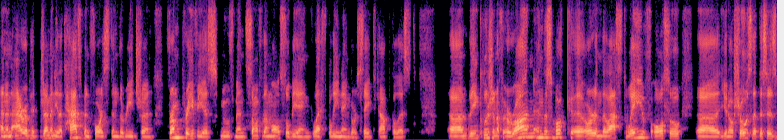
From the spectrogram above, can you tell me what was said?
and an Arab hegemony that has been forced in the region from previous movements, some of them also being left-leaning or state capitalist. Um, the inclusion of Iran in this book uh, or in the last wave also, uh, you know, shows that this is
